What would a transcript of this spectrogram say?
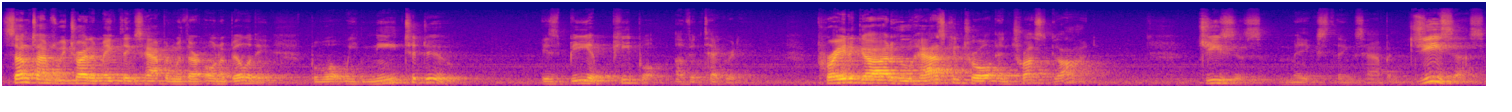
Sometimes we try to make things happen with our own ability, but what we need to do is be a people of integrity. Pray to God who has control and trust God. Jesus makes things happen. Jesus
